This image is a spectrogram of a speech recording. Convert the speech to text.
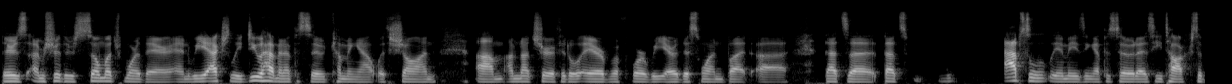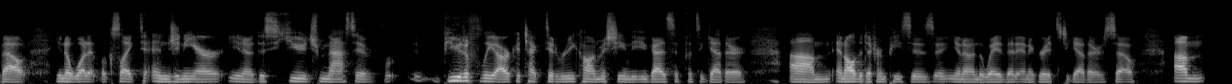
there's i'm sure there's so much more there. And we actually do have an episode coming out with sean. Um, i'm not sure if it'll air before we air this one but uh, that's a that's absolutely amazing episode as he talks about you know what it looks like to engineer you know this huge massive beautifully architected recon machine that you guys have put together um, and all the different pieces and you know and the way that integrates together. So um,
